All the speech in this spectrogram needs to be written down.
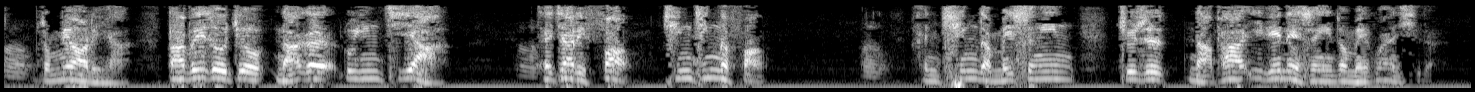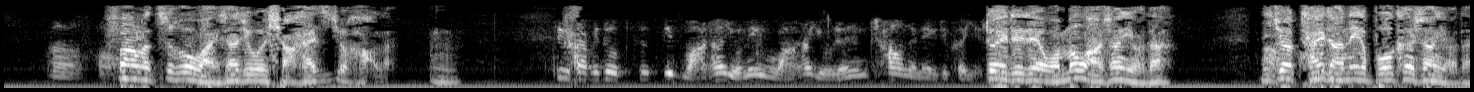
嗯说庙里啊，大悲咒就拿个录音机啊，嗯在家里放，轻轻的放，嗯很轻的，没声音，就是哪怕一点点声音都没关系的。嗯，放了之后晚上就会小孩子就好了，嗯，这个大悲咒是网上有那个网上有人唱的那个就可以。对对对，我们网上有的，你就台长那个博客上有的，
